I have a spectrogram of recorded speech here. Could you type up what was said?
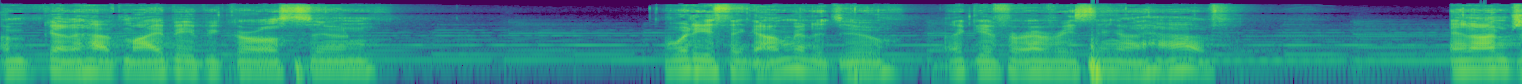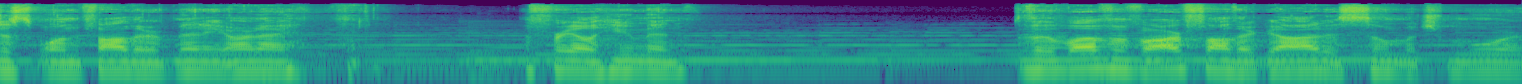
I'm going to have my baby girl soon. What do you think I'm going to do? I give her everything I have. And I'm just one father of many, aren't I? A frail human. The love of our Father God is so much more.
